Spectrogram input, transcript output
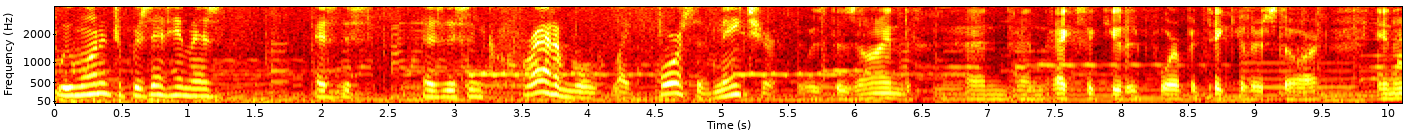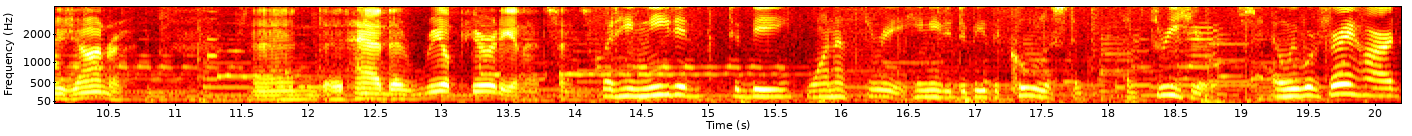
We wanted to present him as, as this as this incredible like force of nature. It was designed and, and executed for a particular star in a genre. And it had a real purity in that sense. But he needed to be one of three. He needed to be the coolest of, of three heroes. And we worked very hard,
